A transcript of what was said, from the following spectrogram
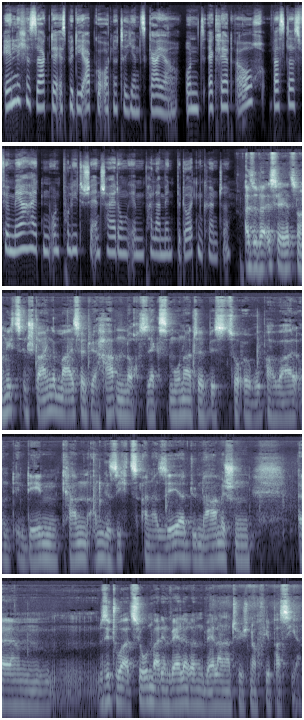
Ähnliches sagt der SPD-Abgeordnete Jens Geier und erklärt auch, was das für Mehrheiten und politische Entscheidungen im Parlament bedeuten könnte. Also da ist ja jetzt noch nichts in Stein gemeißelt. Wir haben noch sechs Monate bis zur Europawahl und in denen kann angesichts einer sehr dynamischen ähm, Situation bei den Wählerinnen und Wählern natürlich noch viel passieren.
